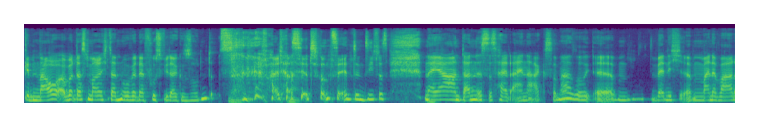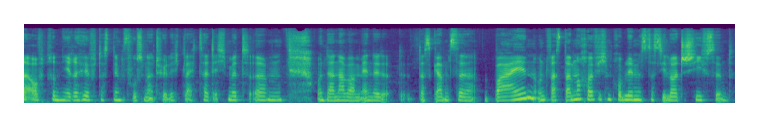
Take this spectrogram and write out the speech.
Genau, aber das mache ich dann nur, wenn der Fuß wieder gesund ist, weil das ja. jetzt schon sehr intensiv ist. Naja, und dann ist es halt eine Achse. Ne? Also, ähm, wenn ich ähm, meine Wade auftrainiere, hilft das dem Fuß natürlich gleichzeitig mit. Ähm, und dann aber am Ende das ganze Bein. Und was dann noch häufig ein Problem ist, dass die Leute schief sind.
